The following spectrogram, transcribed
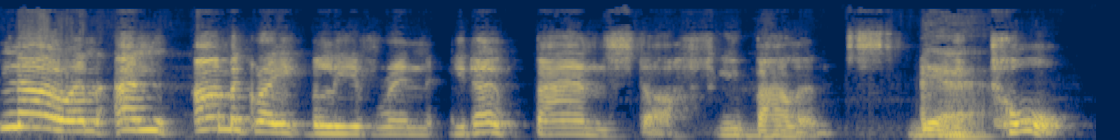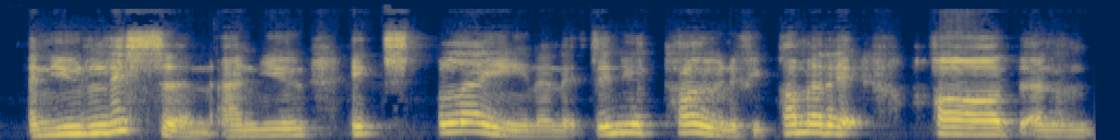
No, and and I'm a great believer in you don't ban stuff, you mm-hmm. balance, and yeah. you talk and you listen and you explain, and it's in your tone. If you come at it hard and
